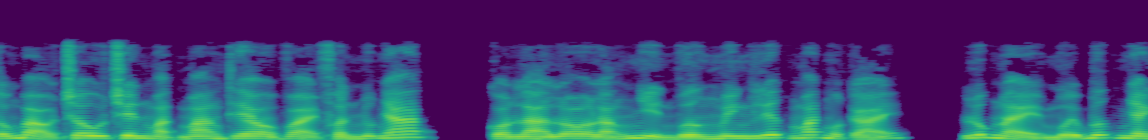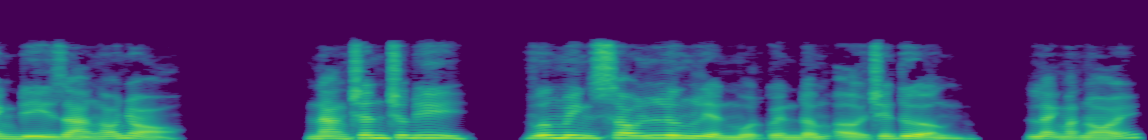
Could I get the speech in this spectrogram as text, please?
Tống Bảo Châu trên mặt mang theo vài phần nhút nhát, còn là lo lắng nhìn Vương Minh liếc mắt một cái, lúc này mới bước nhanh đi ra ngõ nhỏ. Nàng chân trước đi, Vương Minh sau lưng liền một quyền đấm ở trên tường, lạnh mặt nói,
